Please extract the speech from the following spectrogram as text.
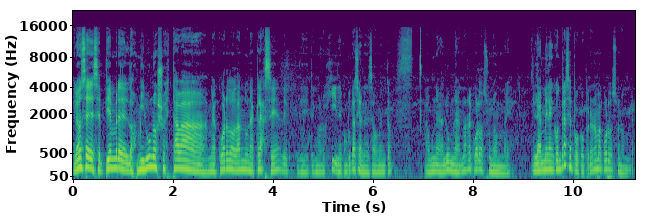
El 11 de septiembre del 2001 yo estaba, me acuerdo, dando una clase de, tecnología y de computación en ese momento a una alumna, no recuerdo su nombre. me la encontré hace poco, pero no me acuerdo su nombre.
